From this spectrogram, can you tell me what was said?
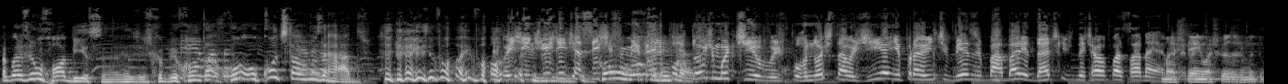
Agora virou um hobby isso, né? A gente descobriu quanto, o quanto estávamos errados. Vai, volta. Hoje em dia a gente assiste Como filme velho por é? dois motivos: por nostalgia e pra gente ver as barbaridades que a gente deixava passar na época. Mas tem umas coisas muito.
